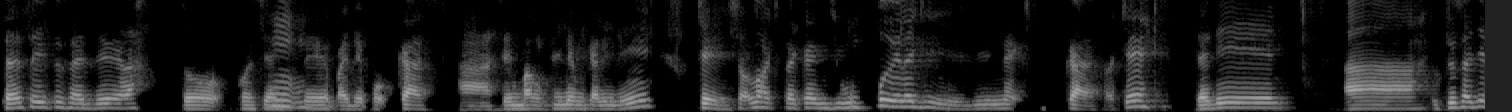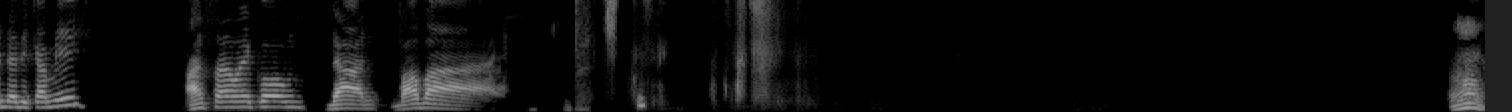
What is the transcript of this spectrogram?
saya rasa itu sajalah untuk kongsian Hmm. kita pada podcast uh, Sembang Filem kali ini. Okey, insyaAllah kita akan jumpa lagi di next podcast. Okey, jadi uh, itu saja dari kami. Assalamualaikum dan bye-bye. Oh.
